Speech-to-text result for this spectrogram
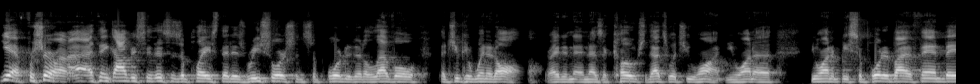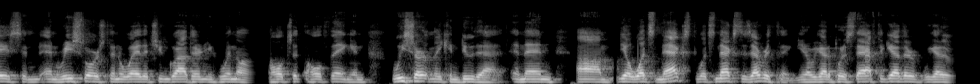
Yeah, for sure. I think obviously this is a place that is resourced and supported at a level that you can win it all, right? And, and as a coach, that's what you want. You want to you want to be supported by a fan base and, and resourced in a way that you can go out there and you can win the whole the whole thing. And we certainly can do that. And then, um, you know, what's next? What's next is everything. You know, we got to put a staff together. We got to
